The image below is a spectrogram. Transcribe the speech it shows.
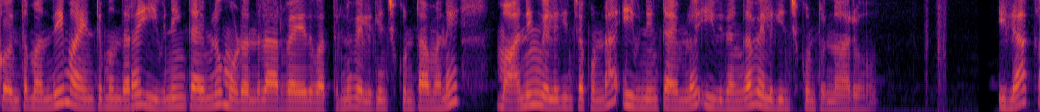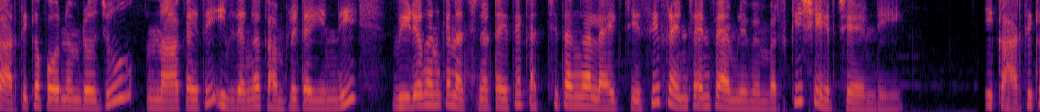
కొంతమంది మా ఇంటి ముందర ఈవినింగ్ టైంలో మూడు వందల అరవై ఐదు వత్తులను వెలిగించుకుంటామని మార్నింగ్ వెలిగించకుండా ఈవినింగ్ టైంలో ఈ విధంగా వెలిగించుకుంటున్నారు. ఇలా కార్తీక పౌర్ణమి రోజు నాకైతే ఈ విధంగా కంప్లీట్ అయ్యింది. వీడియో కనుక నచ్చినట్టయితే ఖచ్చితంగా లైక్ చేసి ఫ్రెండ్స్ అండ్ ఫ్యామిలీ మెంబర్స్కి షేర్ చేయండి. ఈ కార్తీక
